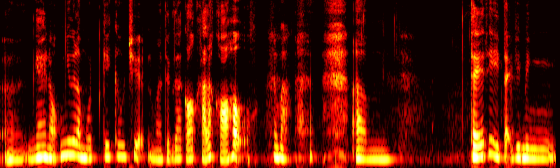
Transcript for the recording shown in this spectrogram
uh, nghe nó cũng như là một cái câu chuyện mà thực ra có khá là khó hậu vâng. um, thế thì tại vì mình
